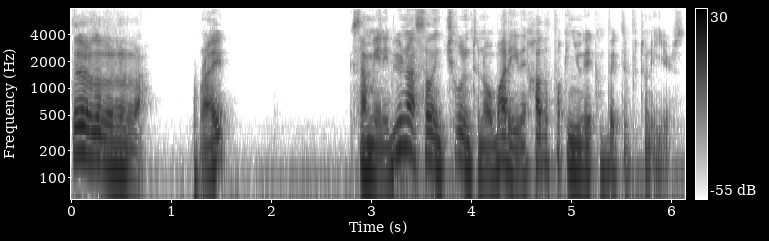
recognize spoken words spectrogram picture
da, da, da, right? Because I mean, if you're not selling children to nobody, then how the fuck can you get convicted for 20 years?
